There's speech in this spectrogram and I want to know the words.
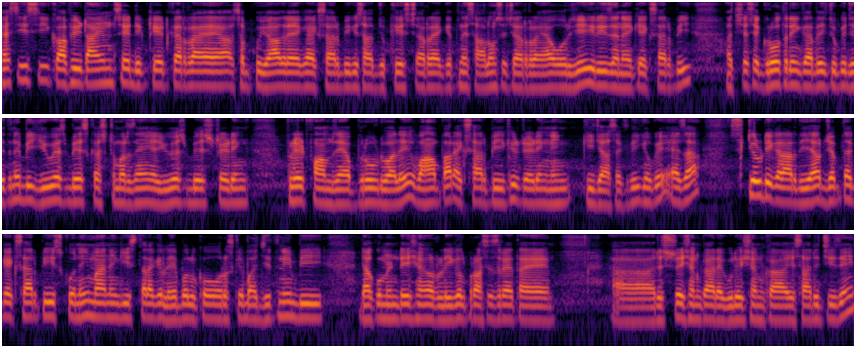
एस काफ़ी टाइम से डिक्टेट कर रहा है, सबको याद रहेगा एक्स आर के साथ जो केस चल रहा है, कितने सालों से चल रहा है और यही रीज़न है कि एक्सआरपी अच्छे से ग्रोथ नहीं कर रही, क्योंकि जितने भी यू एस बेस्ड कस्टमर्स हैं या U S based trading platforms हैं अप्रूव्ड वाले, वहाँ पर XRP की ट्रेडिंग नहीं की जा सकती, क्योंकि एज आ सिक्योरिटी करार दिया और जब तक XRP इसको नहीं मानेगी, इस तरह के लेबल को और उसके बाद जितनी भी डॉक्यूमेंटेशन और लीगल प्रोसेस रहता है रजिस्ट्रेशन का रेगुलेशन का, ये सारी चीज़ें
